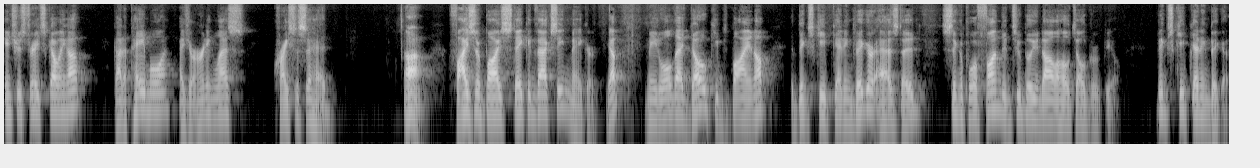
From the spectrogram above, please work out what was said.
interest rates going up, got to pay more as you're earning less, crisis ahead. Ah, Pfizer buys stake in vaccine maker. Yep, made all that dough, keeps buying up. The bigs keep getting bigger, as did Singapore Fund and $2 billion hotel group deal. Bigs keep getting bigger.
